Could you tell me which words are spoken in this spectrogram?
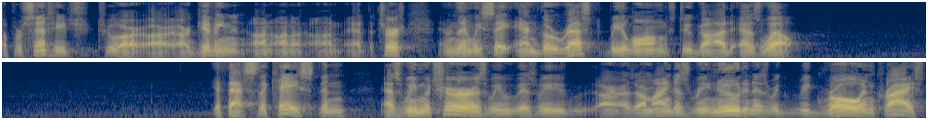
a percentage to our, our, our giving on, on, a, on, at the church, and then we say, and the rest belongs to God as well. If that's the case, then as we mature, as, we, as, we, our, as our mind is renewed, and as we, we grow in Christ,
